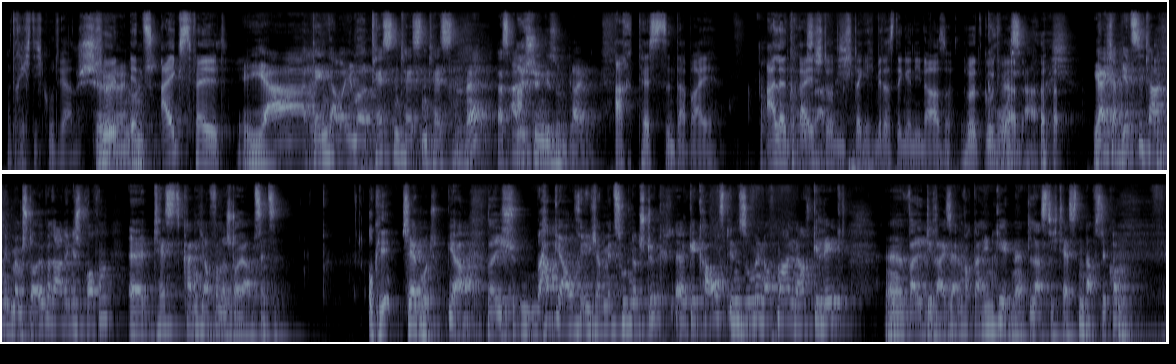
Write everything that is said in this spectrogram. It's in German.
Wird richtig gut werden. Schön, Schön ins Eichsfeld. Ja, denk aber immer testen, testen, testen, ne? Dass alle Ach, schön gesund bleiben. Acht Tests sind dabei. Alle drei Großartig. Stunden stecke ich mir das Ding in die Nase. Wird gut Großartig. werden. ja, ich habe jetzt die Tage mit meinem Steuerberater gesprochen. Äh, Tests kann ich auch von der Steuer absetzen. Okay. Sehr gut. Ja, ich habe ja auch, ich habe mir jetzt 100 Stück äh, gekauft, in Summe nochmal nachgelegt, äh, weil die Reise einfach dahin geht. Ne? Lass dich testen, darfst du kommen.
